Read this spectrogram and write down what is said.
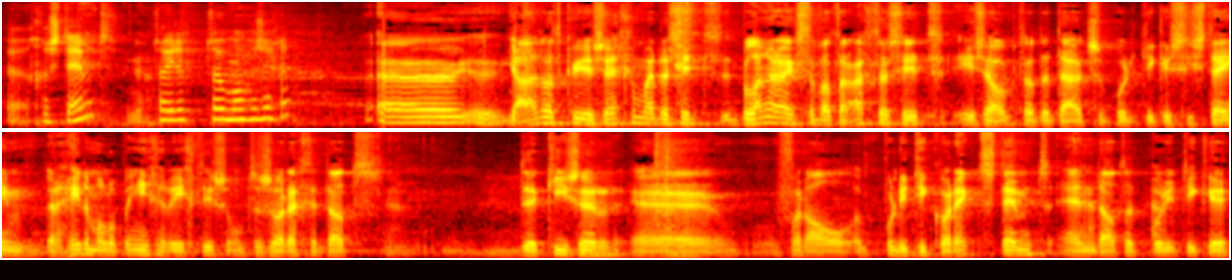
eh, gestemd. Ja. Zou je dat zo mogen zeggen? Eh, ja, dat kun je zeggen. Maar er zit, het belangrijkste wat erachter zit, is ook dat het Duitse politieke systeem er helemaal op ingericht is om te zorgen dat de kiezer eh, vooral politiek correct stemt en dat het politieke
